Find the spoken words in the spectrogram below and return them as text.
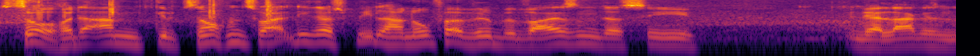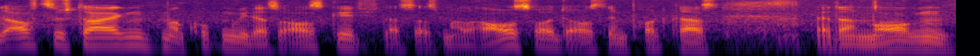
So, heute Abend gibt es noch ein Zweitligaspiel. Hannover will beweisen, dass sie in der Lage sind aufzusteigen. Mal gucken, wie das ausgeht. Ich lasse das mal raus heute aus dem Podcast. Werde dann morgen ein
